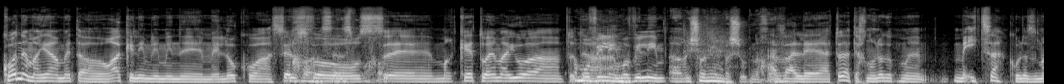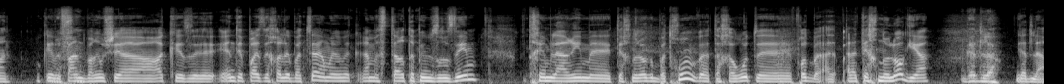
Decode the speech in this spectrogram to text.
קודם היה באמת האורקלים למיניהם, Eloqua, Salesforce, נכון. Marketo, הם היו המובילים. המובילים. הראשונים פשוט, נכון. אבל אה, אתה יודע, הטכנולוגיה מאיצה כל הזמן. אוקיי, יפה. ופעם דברים שרק איזה enterprise יכול לבצע, גם הסטארט-אפים זריזים, מתחילים להרים אה, טכנולוגיה בתחום, והתחרות, אה, לפחות על הטכנולוגיה, גדלה. גדלה.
